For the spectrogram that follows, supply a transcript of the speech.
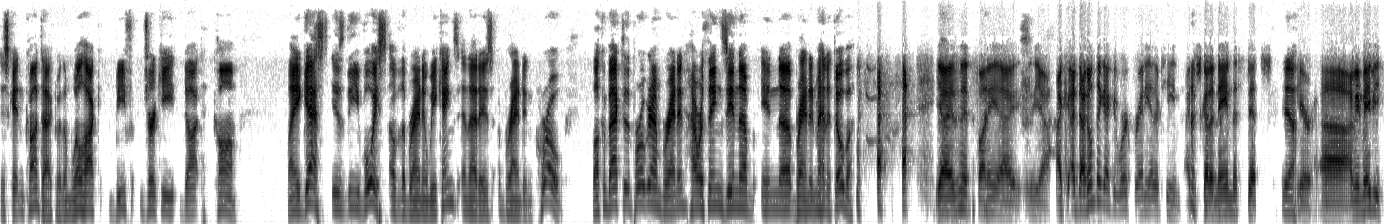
Just get in contact with them. WilhaukBeefJerky.com. My guest is the voice of the Brandon Wheat Kings, and that is Branden Crowe. Welcome back to the program, Brandon. How are things in uh, in uh, Brandon, Manitoba? Yeah, isn't it funny? I yeah, I, I don't think I could work for any other team. I just got a name that fits Yeah. here. Uh, I mean, maybe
